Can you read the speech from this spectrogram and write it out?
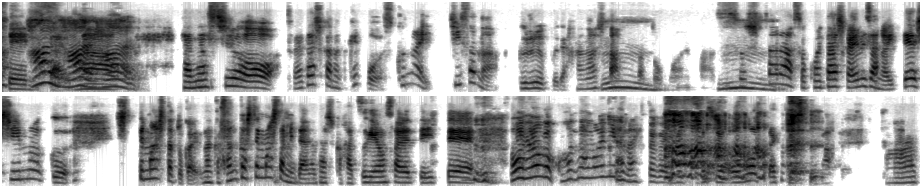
って、みたいな。はいはいはい。話を、それ確かなんか結構少ない小さなグループで話したんだと思います。うん、そしたらそこに確かエミさんがいて、シームーク知ってましたとか、なんか参加してましたみたいな確か発言をされていて、あ、なんかこんなマニアな人がいるって私は思った記憶があっ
